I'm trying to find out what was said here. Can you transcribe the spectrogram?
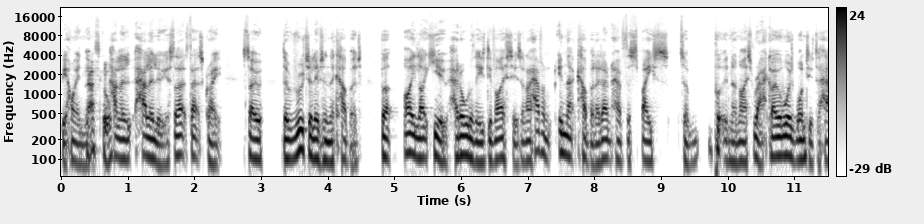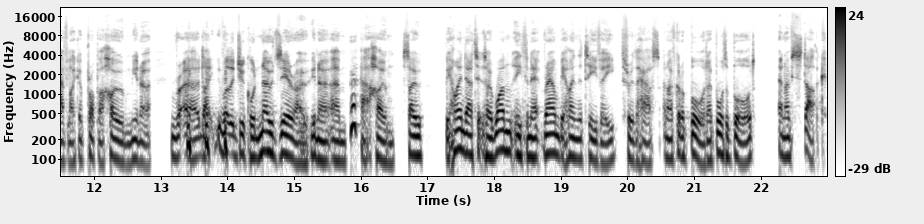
behind them. That's cool. Hall- Hallelujah. So that's that's great. So the router lives in the cupboard, but I, like you, had all of these devices, and I haven't in that cupboard. I don't have the space to put in a nice rack. I always wanted to have like a proper home, you know, uh, like what they call Node Zero, you know, um, at home. So behind our t- so one Ethernet round behind the TV through the house, and I've got a board. I bought a board, and I've stuck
